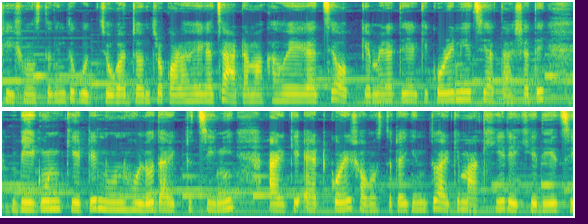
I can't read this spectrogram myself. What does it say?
সেই সমস্ত কিন্তু জোগাড় যন্ত্র করা হয়ে গেছে, আটা মাখা হয়ে গেছে অফ ক্যামেরাতে আর কি করে নিয়েছি। আর তার সাথে বেগুন, কেটে, নুন, হলুদ আর একটু চিনি আর কি অ্যাড করে সমস্তটাই কিন্তু আর কি মাখিয়ে রেখে দিয়েছি।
